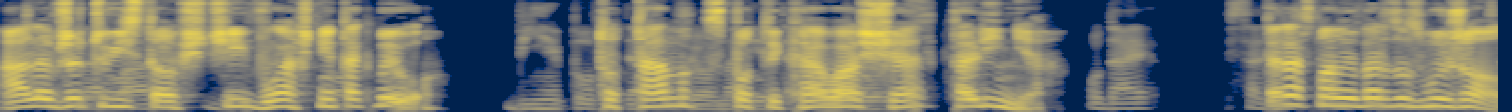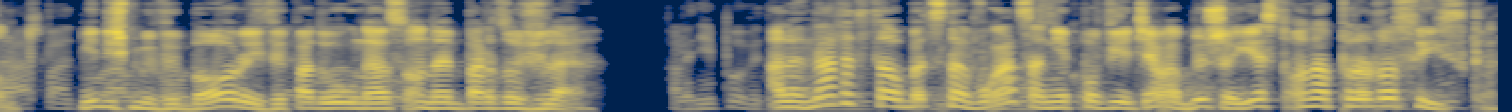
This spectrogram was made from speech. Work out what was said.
Ale w rzeczywistości właśnie tak było. To tam spotykała się ta linia. Teraz mamy bardzo zły rząd. Mieliśmy wybory i wypadły u nas one bardzo źle. Ale nawet ta obecna władza nie powiedziałaby, że jest ona prorosyjska.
